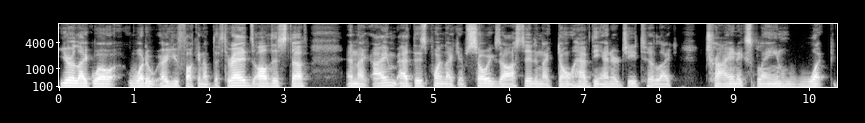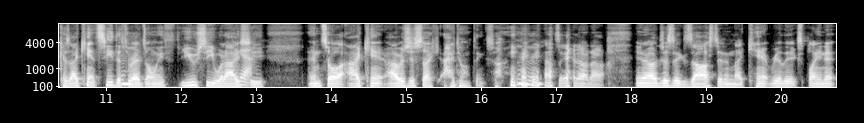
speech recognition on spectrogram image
you're like, well, what are, are you fucking up the threads, all this stuff? And like I'm at this point like I'm so exhausted and like don't have the energy to like try and explain what because I can't see the Mhm. threads only th- you see what I Yeah. see. And so I can't I was just like I don't think so. What I was like I don't know. You know, just exhausted and like can't really explain it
